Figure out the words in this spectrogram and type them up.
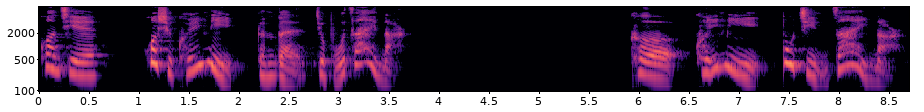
况且，或许奎尼根本就不在那儿。可奎尼。不仅在那儿，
